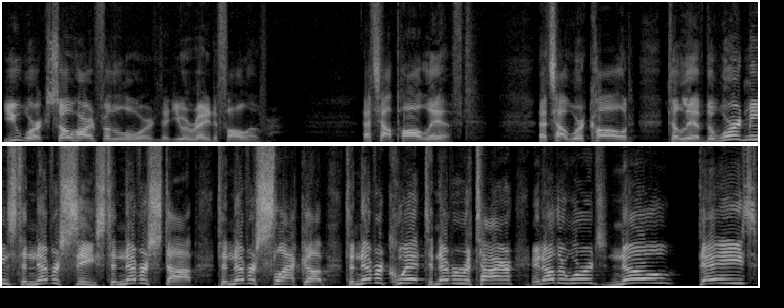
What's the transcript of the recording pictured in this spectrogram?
you worked so hard for the Lord that you were ready to fall over? That's how Paul lived. That's how we're called to live. The word means to never cease, to never stop, to never slack up, to never quit, to never retire. In other words, no days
